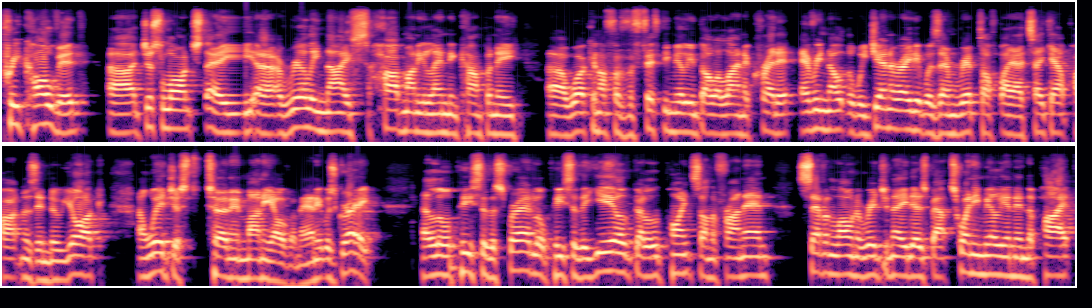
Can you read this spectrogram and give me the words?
pre-COVID, uh, just launched a, a really nice hard money lending company uh, working off of a $50 million line of credit. Every note that we generated was then ripped off by our takeout partners in New York. And we're just turning money over, man. It was great. A little piece of the spread, a little piece of the yield, got a little points on the front end, seven loan originators, about 20 million in the pipe.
